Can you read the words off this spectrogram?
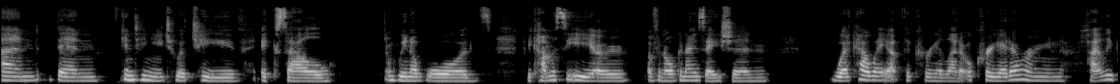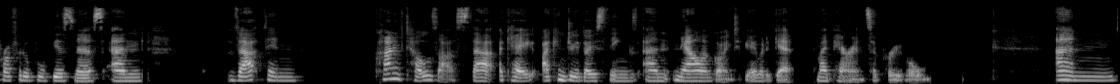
and then continue to achieve, excel, win awards, become a CEO of an organization, work our way up the career ladder, or create our own highly profitable business. And that then kind of tells us that, okay, I can do those things and now I'm going to be able to get my parents' approval. And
